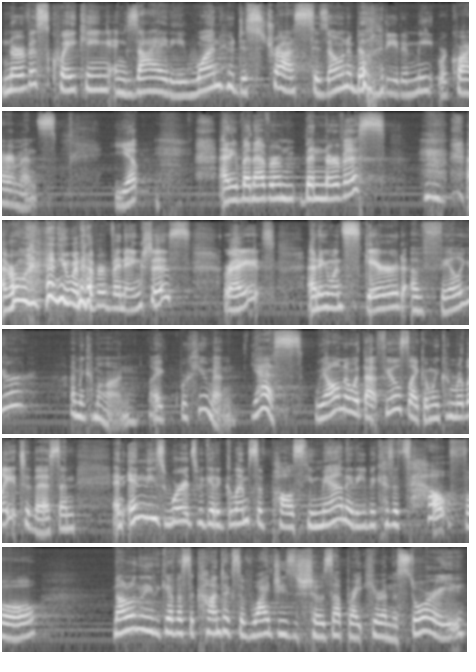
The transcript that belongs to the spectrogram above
nervous, quaking, anxiety, one who distrusts his own ability to meet requirements. Yep. Anyone ever been nervous? Everyone, anyone ever been anxious, right? Anyone scared of failure? I mean, come on, like, we're human. Yes, we all know what that feels like, and we can relate to this. And, and in these words, we get a glimpse of Paul's humanity because it's helpful not only to give us a context of why Jesus shows up right here in the story,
